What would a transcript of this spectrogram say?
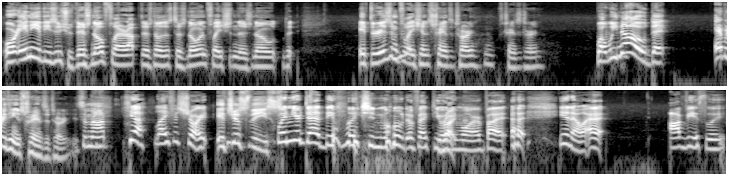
or any of these issues. There's no flare up. There's no this. There's no inflation. There's no. If there is inflation, it's transitory. It's transitory. Well, we know that everything is transitory. It's not. yeah, life is short. It's just these. When you're dead, the inflation won't affect you Right. anymore. But uh, you know, uh, obviously,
